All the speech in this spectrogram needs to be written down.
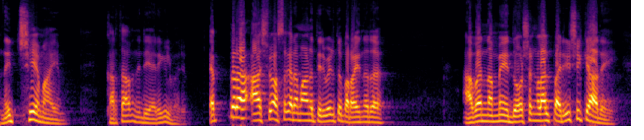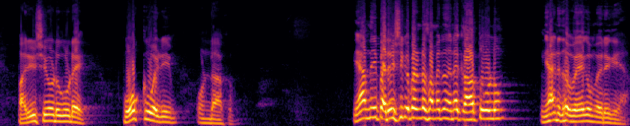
നിശ്ചയമായും കർത്താവ് നിന്റെ അരികിൽ വരും. എത്ര ആശ്വാസകരമാണ് തിരുവഴുത്ത് പറയുന്നത്? അവൻ നമ്മെ ദോഷങ്ങളാൽ പരീക്ഷിക്കാതെ പരീക്ഷയോടുകൂടെ പോക്കുവഴിയും ഉണ്ടാക്കും. ഞാൻ നീ പരീക്ഷിക്കപ്പെടേണ്ട സമയത്ത് നിന്നെ കാത്തുകൊള്ളും. ഞാനിത് വേഗം വരികയാണ്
